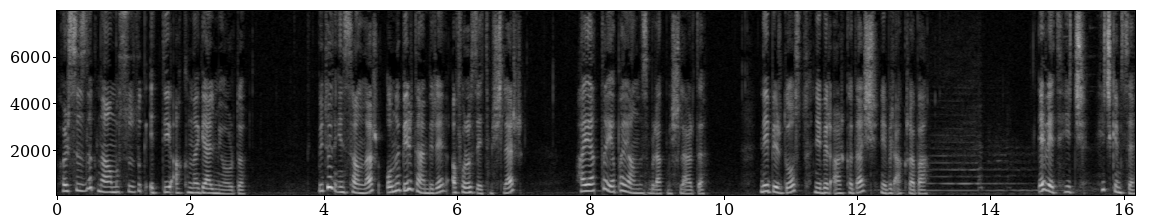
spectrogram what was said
Hırsızlık, namussuzluk ettiği aklına gelmiyordu. Bütün insanlar onu birdenbire aforoz etmişler, hayatta yapayalnız bırakmışlardı. Ne bir dost, ne bir arkadaş, ne bir akraba. Evet hiç, hiç kimse.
